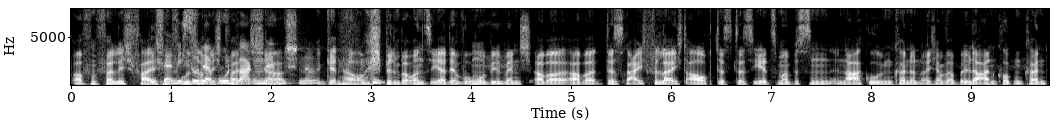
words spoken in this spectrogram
auf einem völlig falschen Fuß Ist ja nicht so der Wohnwagenmensch, ja, ne? Genau, ich bin bei uns eher der Wohnmobilmensch, aber, aber das reicht vielleicht auch, dass, dass ihr jetzt mal ein bisschen nachgoogeln könnt und euch einfach Bilder angucken könnt.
